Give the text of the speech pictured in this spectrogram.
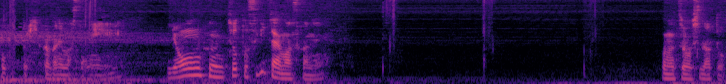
おっと引っかかりましたね。4分ちょっと過ぎちゃいますかね。この調子だと。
